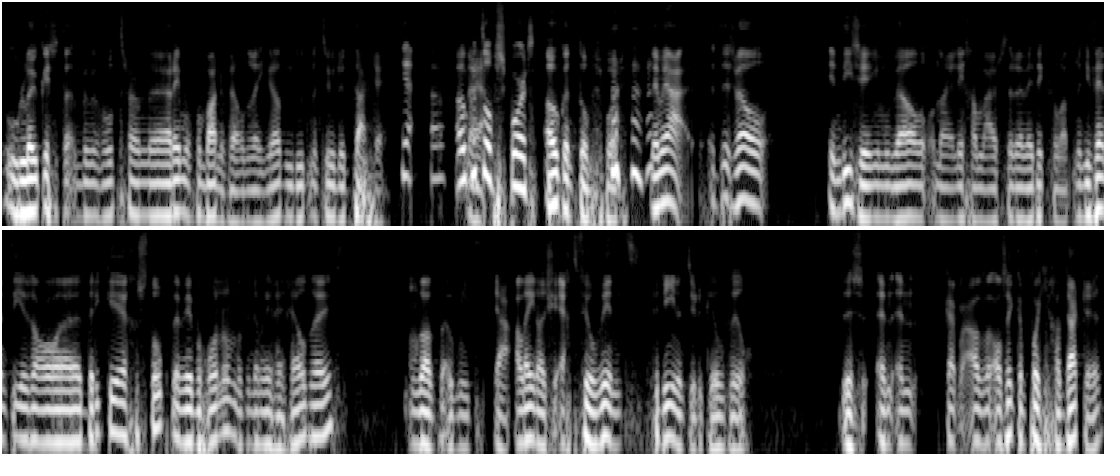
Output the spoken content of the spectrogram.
Hoe leuk is het? dan? Bijvoorbeeld zo'n eh, Raymond van Barneveld, weet je wel. Die doet natuurlijk darten. Ja, ook Nou een ja. topsport. Ook een topsport. nee, maar ja, het is wel... In die zin, je moet wel naar je lichaam luisteren, weet ik veel wat. Maar die vent die is al eh, drie keer gestopt en weer begonnen, omdat hij dan weer geen geld heeft. Omdat het ook niet... Ja, alleen als je echt veel wint, verdien je natuurlijk heel veel. Dus, en, en kijk maar, als, als ik een potje ga darten...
